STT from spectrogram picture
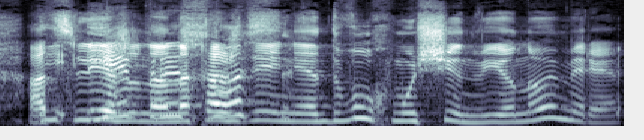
отслежено нахождение двух мужчин в ее номере.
